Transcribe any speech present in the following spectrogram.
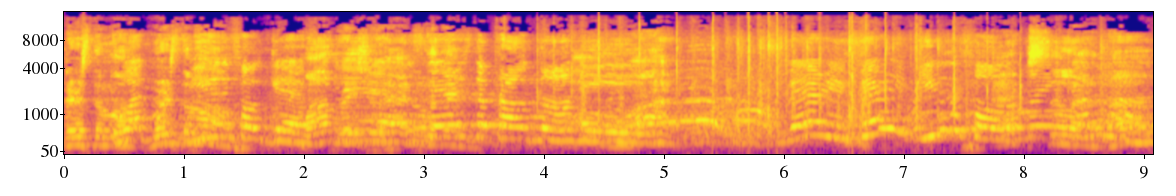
There's the mom. What Where's the mom? beautiful mom? gift. Mom, raise your hand over There's there. the proud mommy. Oh, what? Very, very beautiful. Excellent. Oh huh?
